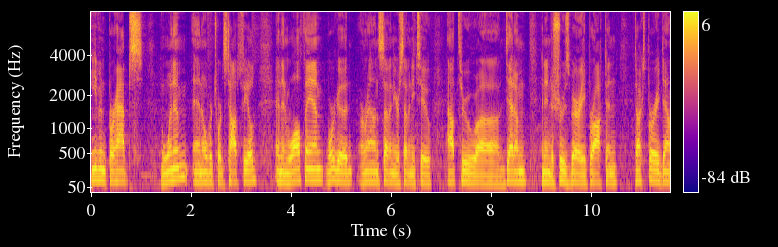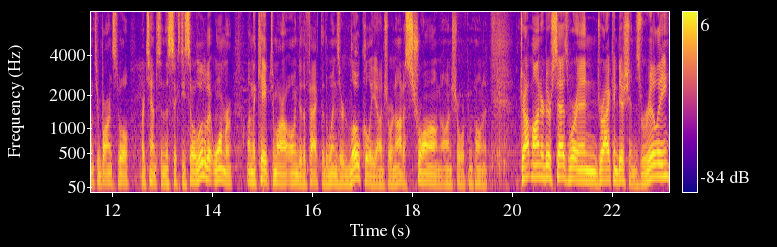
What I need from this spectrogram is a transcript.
even perhaps Wenham and over towards Topsfield. And then Waltham, we're good, around 70 or 72, out through uh, Dedham and into Shrewsbury, Brockton. Duxbury down through Barnstable, our temps in the 60s. So a little bit warmer on the Cape tomorrow owing to the fact that the winds are locally onshore, not a strong onshore component. Drought monitor says we're in dry conditions. Really?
